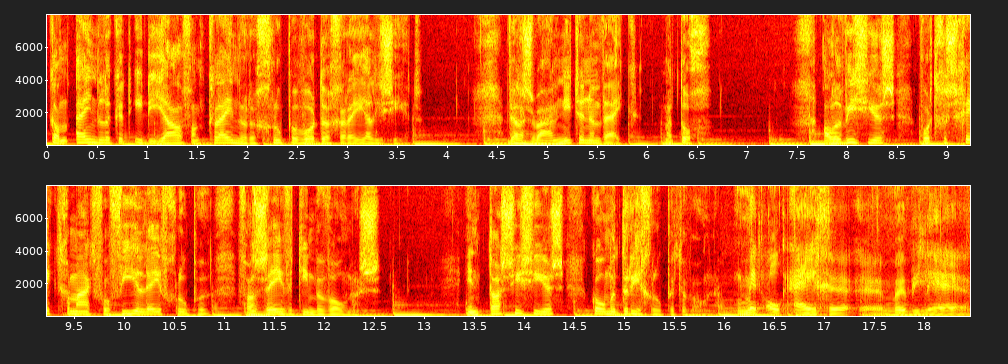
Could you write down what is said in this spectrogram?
kan eindelijk het ideaal van kleinere groepen worden gerealiseerd. Weliswaar niet in een wijk, maar toch. Aloysius wordt geschikt gemaakt voor vier leefgroepen van 17 bewoners. In Tassisius komen drie groepen te wonen. Met ook eigen uh, meubilair.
